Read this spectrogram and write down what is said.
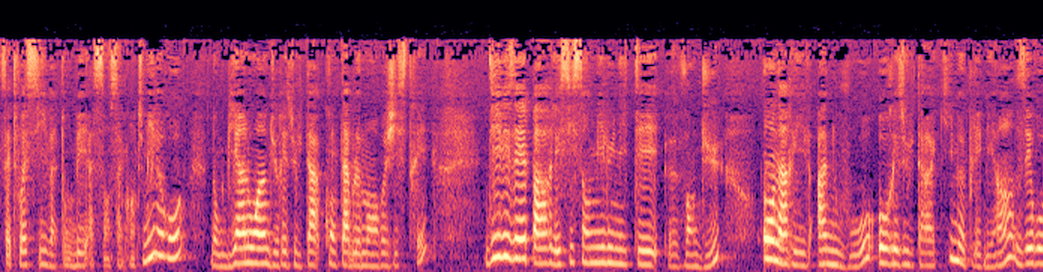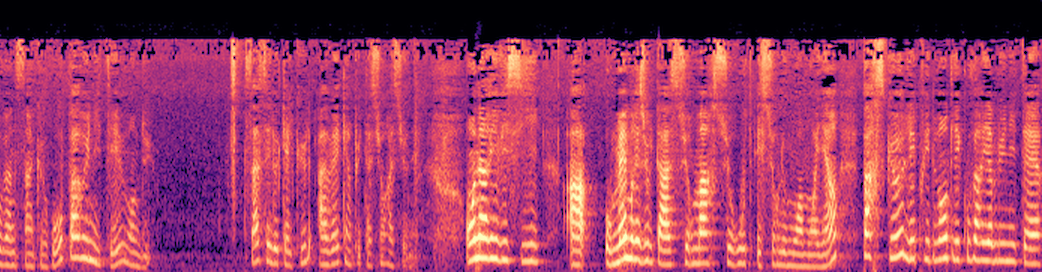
cette fois-ci, va tomber à 150 000 euros, donc bien loin du résultat comptablement enregistré. Divisé par les 600 000 unités euh, vendues, on arrive à nouveau au résultat qui me plaît bien, 0,25 euros par unité vendue. Ça, c'est le calcul avec imputation rationnelle. On arrive ici au même résultat sur mars, sur août et sur le mois moyen parce que les prix de vente, les coûts variables unitaires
